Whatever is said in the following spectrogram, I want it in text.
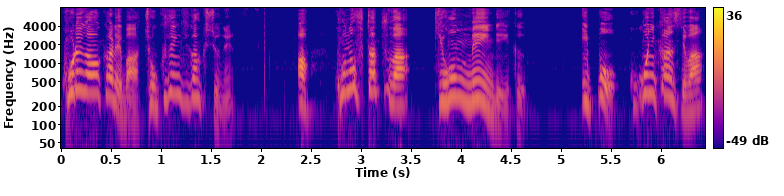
これが分かれば直前期学習ね。あこの2つは基本メインでいく。一方ここに関しては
